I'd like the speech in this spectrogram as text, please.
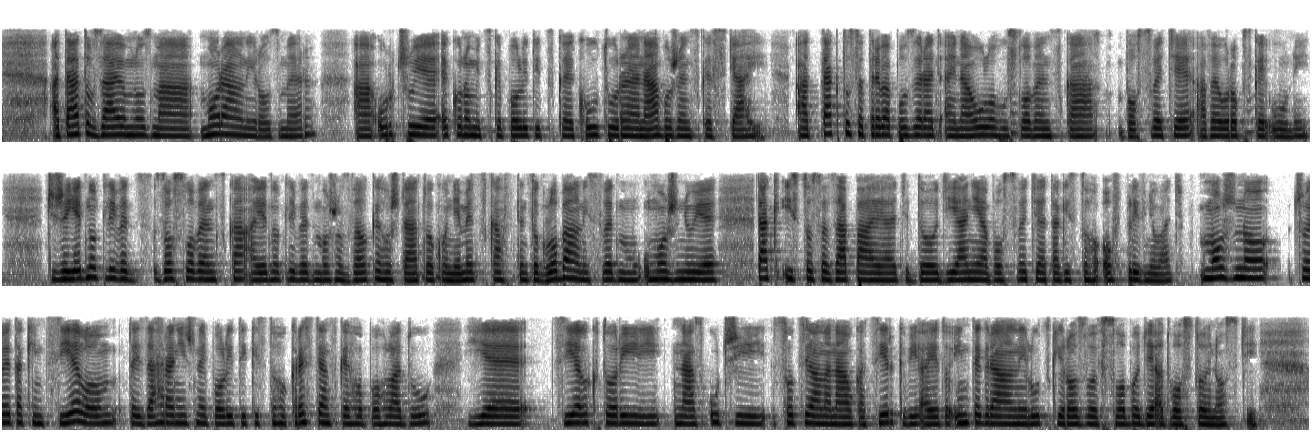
A táto vzájomnosť má morálny rozmer a určuje ekonomické, politické, kultúrne a náboženské vzťahy. A takto sa treba pozerať aj na úlohu Slovenska vo svete a v Európskej únii. Čiže jednotlivec zo Slovenska a jednotlivec možno z veľkého štátu ako Nemecka v tento globálny svet mu umožňuje takisto sa zapájať do diania vo svete a takisto ho ovplyvňovať. Možno čo je takým cieľom tej zahraničnej politiky z toho kresťanského pohľadu, je cieľ, ktorý nás učí sociálna náuka cirkvy a je to integrálny ľudský rozvoj v slobode a dôstojnosti.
